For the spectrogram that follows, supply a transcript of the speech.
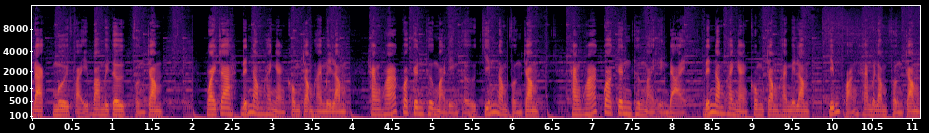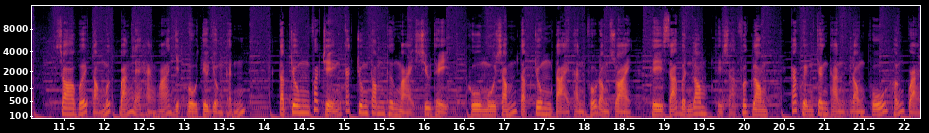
đạt 10,34%. Ngoài ra, đến năm 2025, hàng hóa qua kênh thương mại điện tử chiếm 5%, hàng hóa qua kênh thương mại hiện đại đến năm 2025 chiếm khoảng 25% so với tổng mức bán lẻ hàng hóa dịch vụ tiêu dùng tỉnh. Tập trung phát triển các trung tâm thương mại, siêu thị, khu mua sắm tập trung tại thành phố Đồng Xoài, thị xã Bình Long, thị xã Phước Long, các huyện Chân Thành, Đồng Phú, Hớn Quảng,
